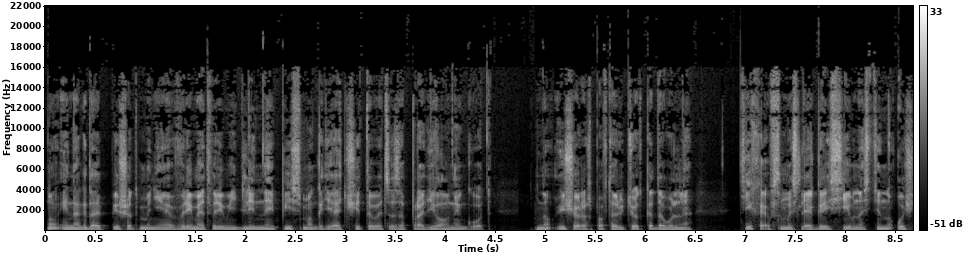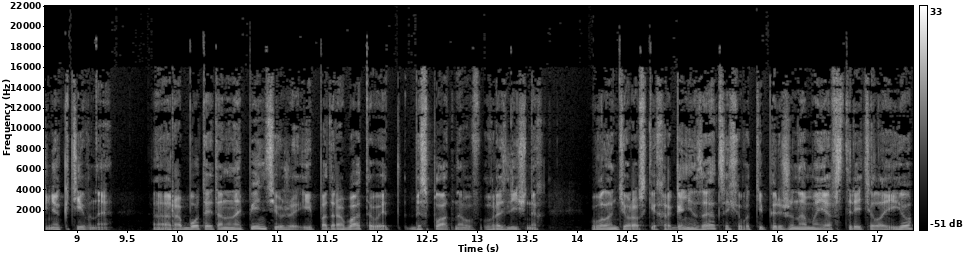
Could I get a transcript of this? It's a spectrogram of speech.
Ну, иногда пишет мне время от времени длинные письма, где отчитывается за проделанный год. Но, еще раз повторю, тетка довольно тихая в смысле агрессивности, но очень активная. Работает она на пенсии уже и подрабатывает бесплатно в различных волонтеровских организациях. И вот теперь жена моя встретила ее,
